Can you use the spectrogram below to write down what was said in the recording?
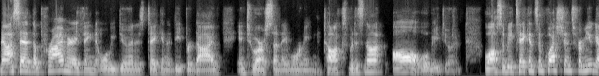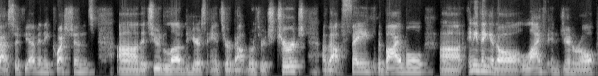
Now, I said the primary thing that we'll be doing is taking a deeper dive into our Sunday morning talks, but it's not all we'll be doing. We'll also be taking some questions from you guys. So if you have any questions uh, that you'd love to hear us answer about Northridge Church, about faith, the Bible, uh, anything at all, life in general,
